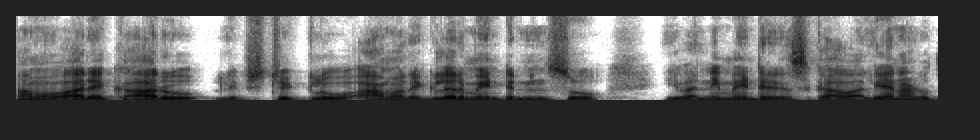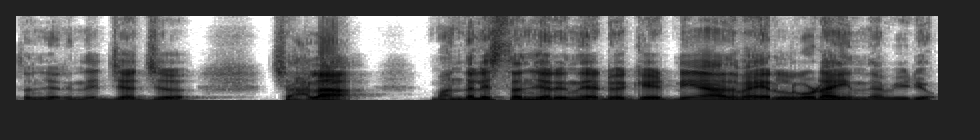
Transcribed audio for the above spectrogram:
ఆమె వారే కారు లిప్స్టిక్లు ఆమె రెగ్యులర్ మెయింటెనెన్స్ ఇవన్నీ మెయింటెనెన్స్ కావాలి అని అడుగుతాం జరిగింది. జడ్జ్ చాలా మందలిస్తాం జరిగింది అడ్వకేట్ని. అది వైరల్ కూడా అయింది ఆ వీడియో.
